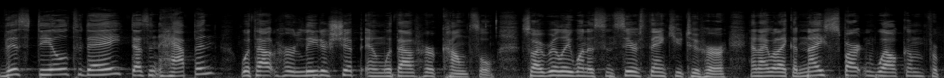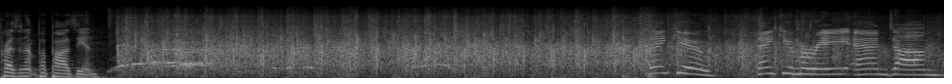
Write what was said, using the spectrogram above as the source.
This deal today doesn't happen without her leadership and without her counsel. So I really want a sincere thank you to her. And I would like a nice Spartan welcome for President Papazian. Thank Thank you, Marie. And um,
